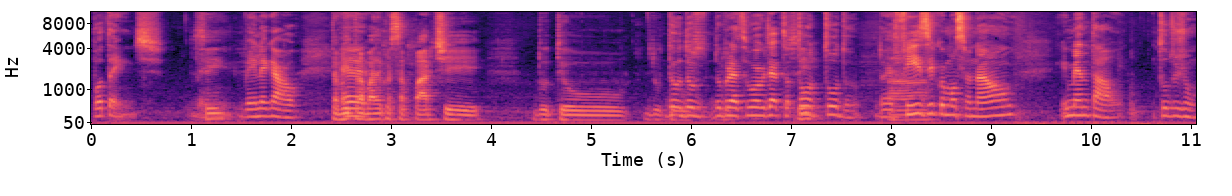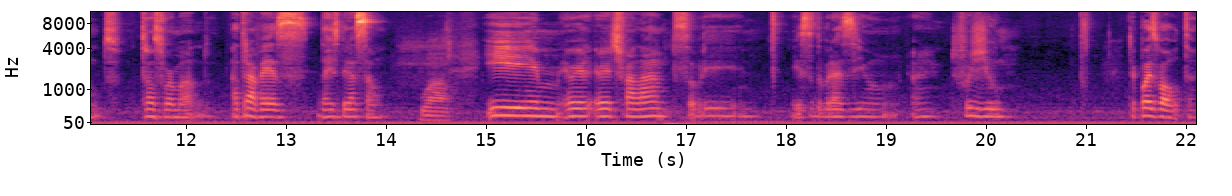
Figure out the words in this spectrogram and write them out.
potente. Bem, Sim. Bem legal. Também É. trabalha com essa parte do teu. Do, do, do, do breathwork, é tudo, tudo. É ah. físico, emocional e mental. Tudo junto, transformando através da respiração. Uau. E eu, eu ia te falar sobre isso do Brasil. Ai, fugiu. Depois volta.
